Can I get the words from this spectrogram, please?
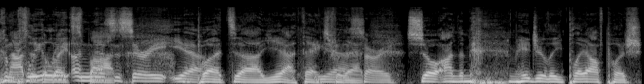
Completely right spot. unnecessary. Yeah, But uh, yeah, thanks for that. sorry. So on the major league playoff push,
